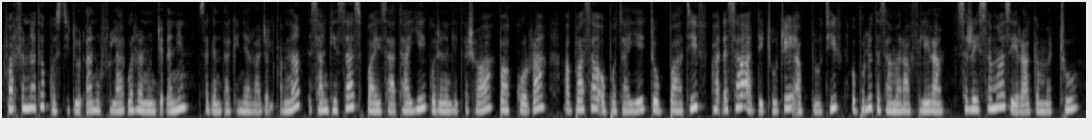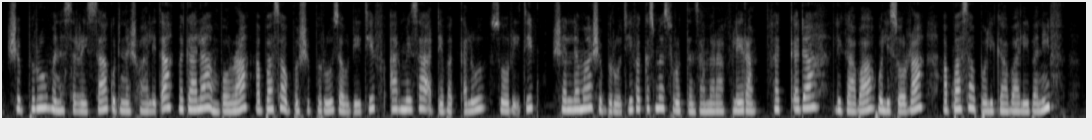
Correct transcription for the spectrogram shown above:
Faarfannaa tokko istiidiyoodhaan uffilaa warra nuun jedhaniin sagantaa keenyarraa jalqabnaa. Isaan keessaas baay'isaa taayee godina lixa shawaa baakkoorraa abbaasaa obbo taayee jobbaatiif haadhasaa addee cuucee abduutiif obboloota isaa maraaf fileera. Sirreessamaa seeraa gammachuu shibbiruu mana sirreessaa godina shawaa lixaa magaalaa amboorraa abbaasaa obbo shibbiruu zawudeetiif armeesaa addee baqqaluu sooriitiif shallamaa shibbiruutiif akkasumas firoottansaa maraaf fileera. faqqadaa ligaabaa walisoorraa abbaasaa obbo ligaabaa liibaniif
